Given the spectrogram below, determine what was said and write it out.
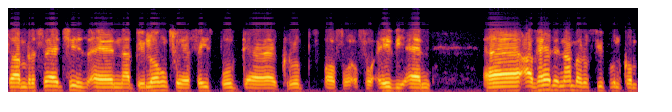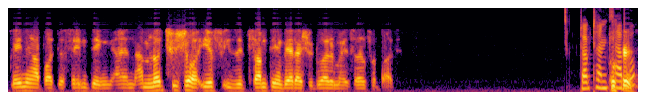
some researches and I belong to a Facebook uh, group of, for, for AVN, uh, I've had a number of people complaining about the same thing, and I'm not too sure if is it something that I should worry myself about. Dr. Nhlapo? Okay.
